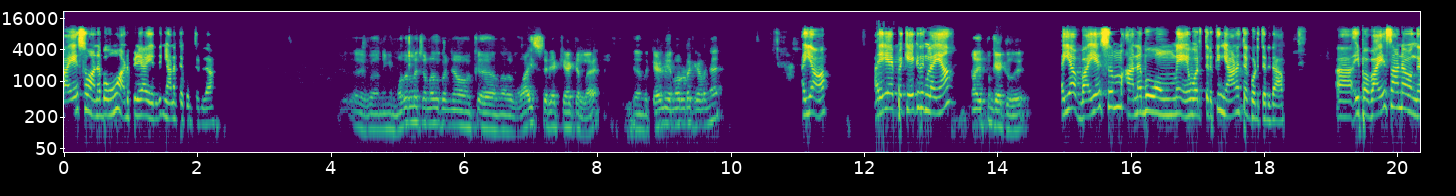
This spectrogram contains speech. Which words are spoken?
வயசும் அனுபவமும் அடிப்படையா இருந்து ஞானத்தை கொடுத்துடுதா? நீங்க முதல்ல சொன்னது கொஞ்சம் வாய்ஸ் சரியா கேட்கல அந்த கேள்வி என்னோட கேளுங்க. ஐயா ஐயா இப்ப கேக்குதுங்களா ஐயா? இப்ப கேக்குது. ஐயா வயசும் அனுபவமுமே ஒருத்தருக்கு ஞானத்தை கொடுத்துடுதா? இப்ப வயசானவங்க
